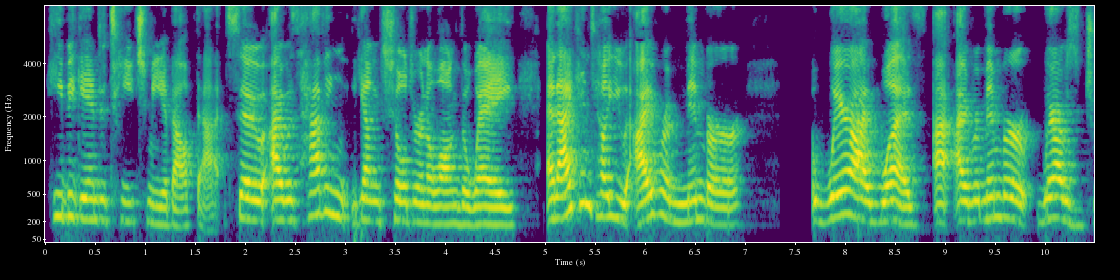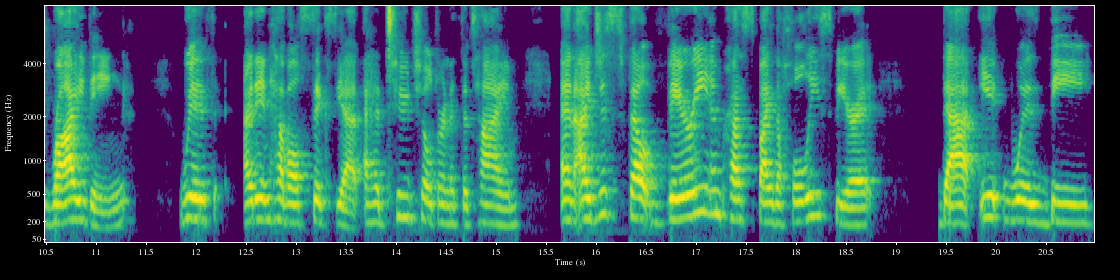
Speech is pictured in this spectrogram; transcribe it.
He began to teach me about that. So I was having young children along the way, and I can tell you, I remember where I was. I, I remember where I was driving with. I didn't have all six yet. I had two children at the time and I just felt very impressed by the Holy Spirit that it would be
